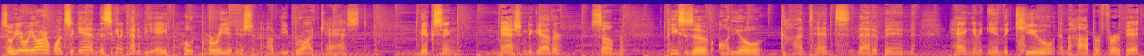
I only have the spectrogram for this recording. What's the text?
So here we are once again. This is going to kind of be a potpourri edition of the broadcast, mixing, mashing together some pieces of audio content that have been hanging in the queue and the hopper for a bit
